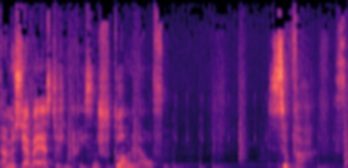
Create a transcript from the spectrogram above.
Da müsst ihr aber erst durch einen riesen Sturm laufen. Super. So.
